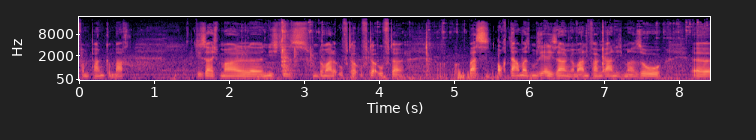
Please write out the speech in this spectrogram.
von Punk gemacht, die, sag ich mal, nicht dieses normale Ufter, Ufter, Ufter, was auch damals, muss ich ehrlich sagen, am Anfang gar nicht mal so äh,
